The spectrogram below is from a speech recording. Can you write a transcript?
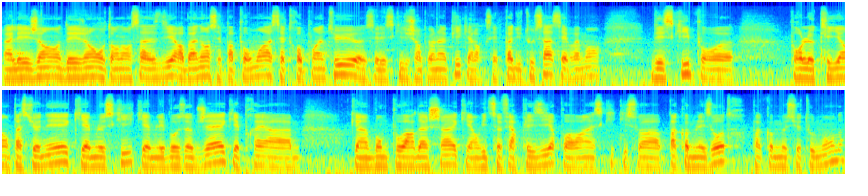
bah, les gens, des gens ont tendance à se dire, ah bah non c'est pas pour moi, c'est trop pointu, euh, c'est les skis du champion olympique, alors que c'est pas du tout ça, c'est vraiment des skis pour, euh, pour le client passionné qui aime le ski, qui aime les beaux objets, qui est prêt à qui a un bon pouvoir d'achat et qui a envie de se faire plaisir pour avoir un ski qui soit pas comme les autres, pas comme Monsieur Tout le Monde.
